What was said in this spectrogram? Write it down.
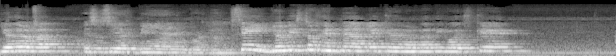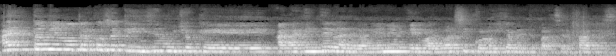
Yo de verdad Eso sí es bien importante. Sí, yo he visto gente Ale, que de verdad digo, es que hay también otra cosa que dicen mucho que a la gente la deberían e- evaluar psicológicamente para ser padres.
